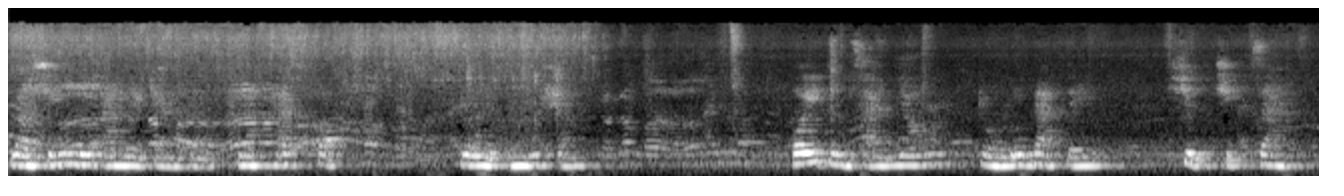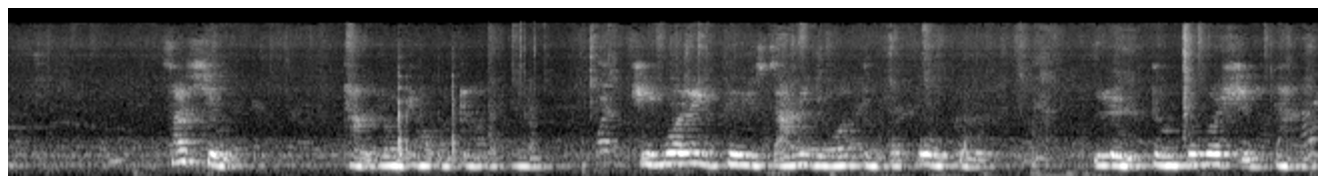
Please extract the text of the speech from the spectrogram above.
là sinh người America đó là passport rồi không biết sao với từng sản nhóm trong lúc đạt đến sự trị ra sao sự thẳng đôi trò ở trò ở chỉ mua lên từ sáng yếu từ có bố cờ lử từ có vô sự tàng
